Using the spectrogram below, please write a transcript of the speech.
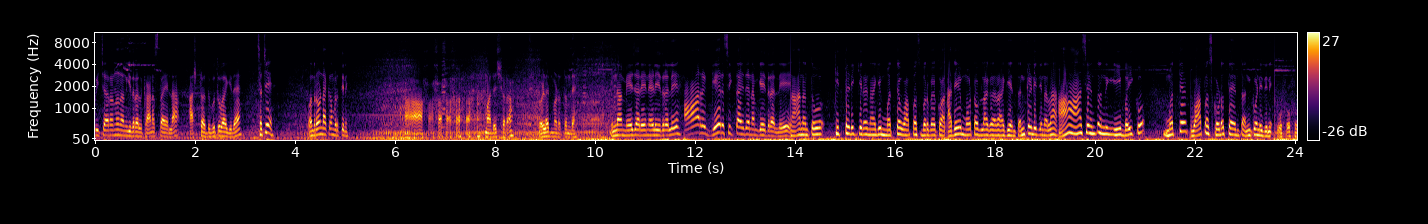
ವಿಚಾರನೂ ನನಗೆ ಇದರಲ್ಲಿ ಕಾಣಿಸ್ತಾ ಇಲ್ಲ ಅಷ್ಟು ಅದ್ಭುತವಾಗಿದೆ ಸಚಿ ಒಂದು ರೌಂಡ್ ಹಾಕೊಂಬರ್ತೀನಿ ಮಹದೇಶ್ವರ ಒಳ್ಳೇದು ಮಾಡೋ ತಂದೆ ಇನ್ನು ಮೇಜರ್ ಏನ್ ಹೇಳಿ ಇದರಲ್ಲಿ? ಆರು ಗೇರ್ ಸಿಗ್ತಾ ಇದೆ ನಮ್ಗೆ ಇದರಲ್ಲಿ. ನಾನಂತೂ ಕಿತ್ತಡಿ ಕಿರಣ್ ಆಗಿ ಮತ್ತೆ ವಾಪಸ್ ಬರಬೇಕು. ಅದೇ ಮೋಟೋ ಬ್ಲಾಗರ್ ಆಗಿ ಅಂತ ಅನ್ಕೊಂಡಿದ್ದೀನಲ್ಲ, ಆ ಆಸೆ ಅಂತೂ ನನಗೆ ಈ ಬೈಕು ಮತ್ತೆ ವಾಪಸ್ ಕೊಡುತ್ತೆ ಅಂತ ಅನ್ಕೊಂಡಿದ್ದೀನಿ. ಓಹೋ.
